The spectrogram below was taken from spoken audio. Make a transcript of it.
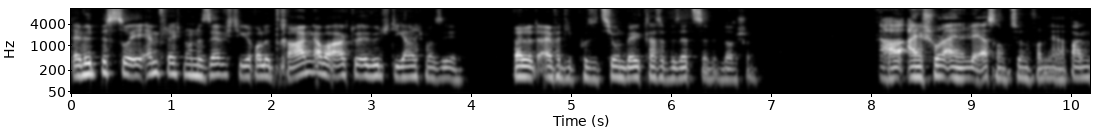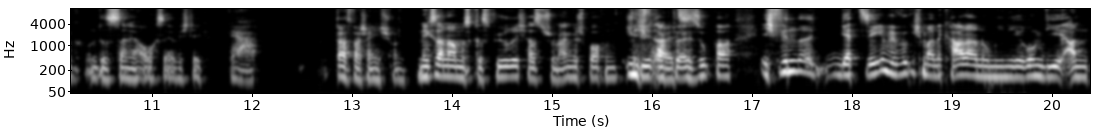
der wird bis zur EM vielleicht noch eine sehr wichtige Rolle tragen, aber aktuell würde ich die gar nicht mal sehen. Weil halt einfach die Positionen Weltklasse besetzt sind in Deutschland. Aber eigentlich schon eine der ersten Optionen von der Bank und das ist dann ja auch sehr wichtig. Ja, das wahrscheinlich schon. Nächster Name ist Chris Führig, hast du schon angesprochen. Mich Spielt freut's. aktuell super. Ich finde, jetzt sehen wir wirklich mal eine Kadernominierung, die an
